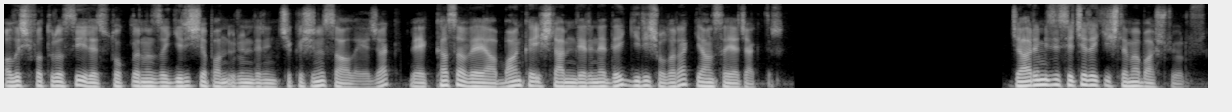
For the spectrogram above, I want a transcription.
alış faturası ile stoklarınıza giriş yapan ürünlerin çıkışını sağlayacak ve kasa veya banka işlemlerine de giriş olarak yansıyacaktır. Carimizi seçerek işleme başlıyoruz.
